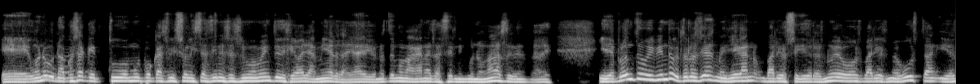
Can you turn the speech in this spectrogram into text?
Eh, bueno, una cosa que tuvo muy pocas visualizaciones en su momento y dije, vaya mierda, ya digo, no tengo más ganas de hacer ninguno más. Y de pronto voy viendo que todos los días me llegan varios seguidores nuevos, varios me gustan, y yo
